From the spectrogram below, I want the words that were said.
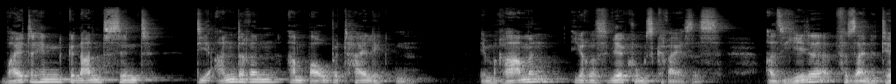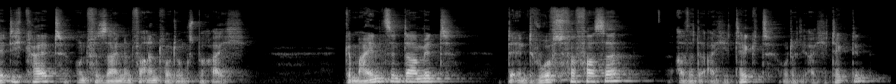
Weiterhin genannt sind die anderen am Bau Beteiligten im Rahmen ihres Wirkungskreises, also jeder für seine Tätigkeit und für seinen Verantwortungsbereich. Gemeint sind damit der Entwurfsverfasser, also der Architekt oder die Architektin,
